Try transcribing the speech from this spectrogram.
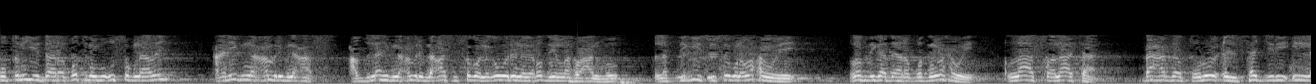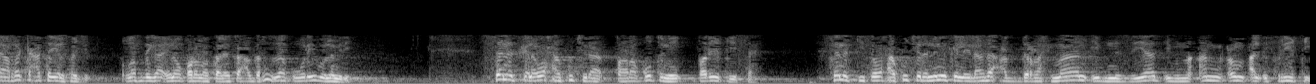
quniyi daara quni buu u sugnaaday can ibni camr bni caas. Cabdulahi bni camr bni caas isagoo laga warinayo radi allahu canhu lafdigiisu isaguna waxa weeye lafdiga daara quni waxa weeye laa salaata bacda طuluuci اlfajri ila rakcatay alfajr. Lafdigaa inoo qoran oo kaleeto cabdirasaaq wariy buu la mid sanadkana waxaa ku jira daraquni ariiqiisa sanadkiisa waxaa ku jira ninka la yidhahda cabdiraxmaan ibnu ziyaad ibnu ancum alifriqi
